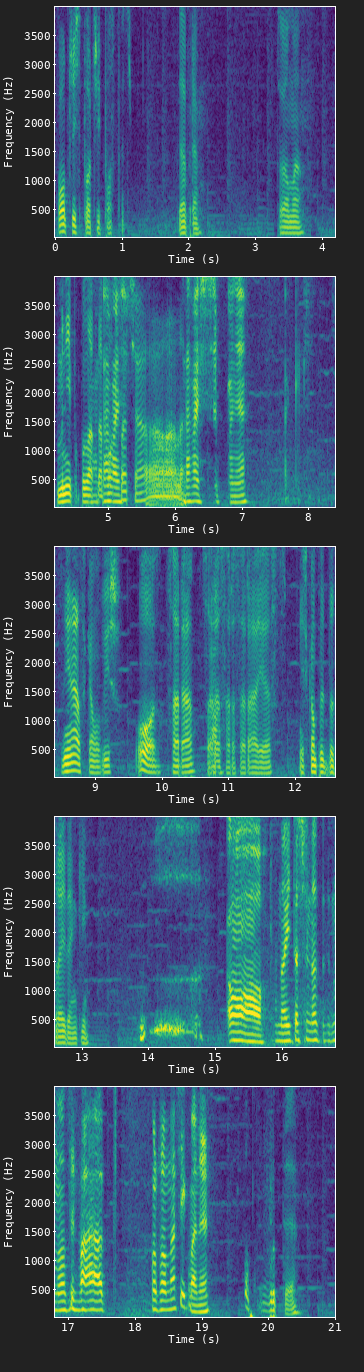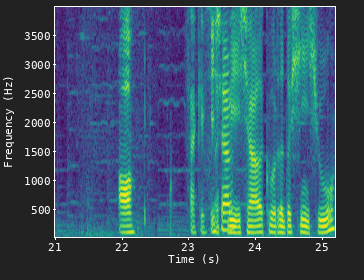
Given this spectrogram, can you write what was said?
Spoczyj, spoczyj postać. Dobra. To ma mniej popularna No, dawaj. postać, ale dawaj szybko, nie? Tak. z nienacka mówisz. O, Sara, Sara, O. Sara, Sara jest. Jest komplet do Drajdenki. O, no i to się naz- nazywa porządna figma, nie? O kurde. O, taki kisiel. Kwisial, kurde, do Sinsiu.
